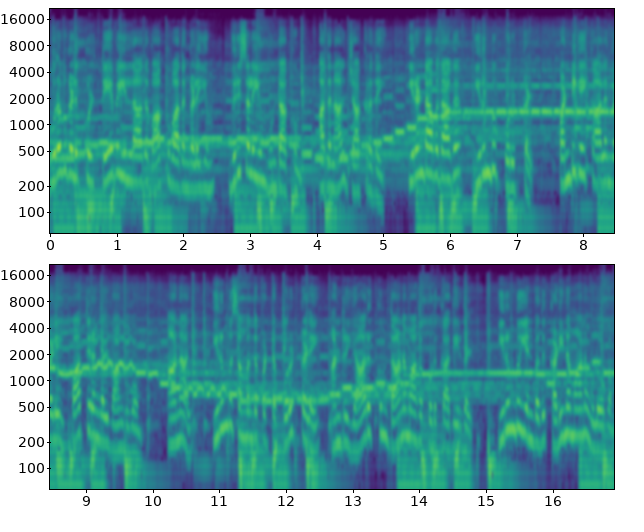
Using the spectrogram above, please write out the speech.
உறவுகளுக்குள் தேவையில்லாத வாக்குவாதங்களையும் விரிசலையும் உண்டாக்கும். அதனால் ஜாக்கிரதை. இரண்டாவதாக இரும்பு பொருட்கள். பண்டிகை காலங்களில் பாத்திரங்கள் வாங்குவோம். ஆனால் இரும்பு சம்பந்தப்பட்ட பொருட்களை அன்று யாருக்கும் தானமாக கொடுக்காதீர்கள். இரும்பு என்பது கடினமான உலோகம்.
